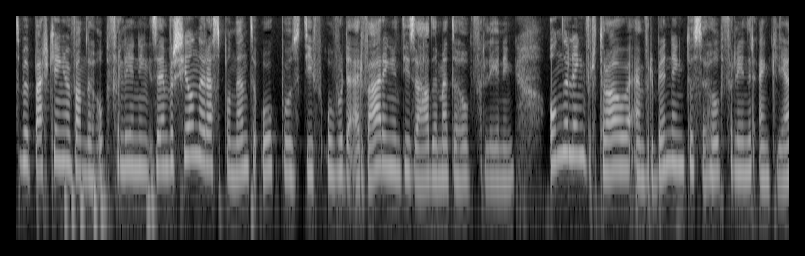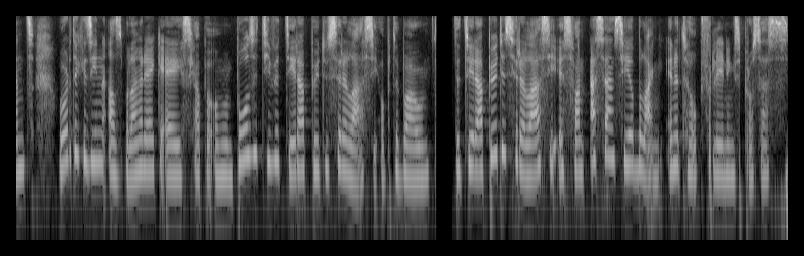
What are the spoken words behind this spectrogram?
de beperkingen van de hulpverlening zijn verschillende respondenten ook positief over de ervaringen die ze hadden met de hulpverlening. Onderling vertrouwen en verbinding tussen hulpverlener en cliënt worden gezien als belangrijke eigenschappen om een positieve therapeutische relatie op te bouwen. De therapeutische relatie is van essentieel belang in het hulpverleningsproces.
